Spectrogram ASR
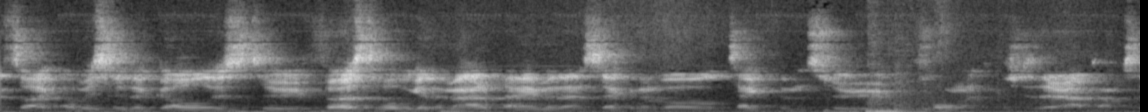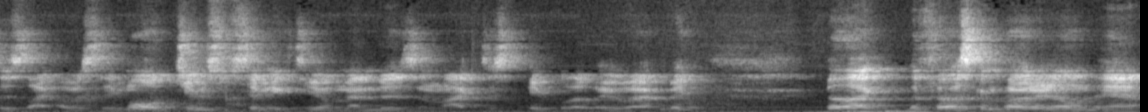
It's like obviously the goal is to first of all get them out of pain, but then second of all take them to performance, which is their outcome. So it's like obviously more gym specific to your members and like just people that we work with. But like the first component on there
